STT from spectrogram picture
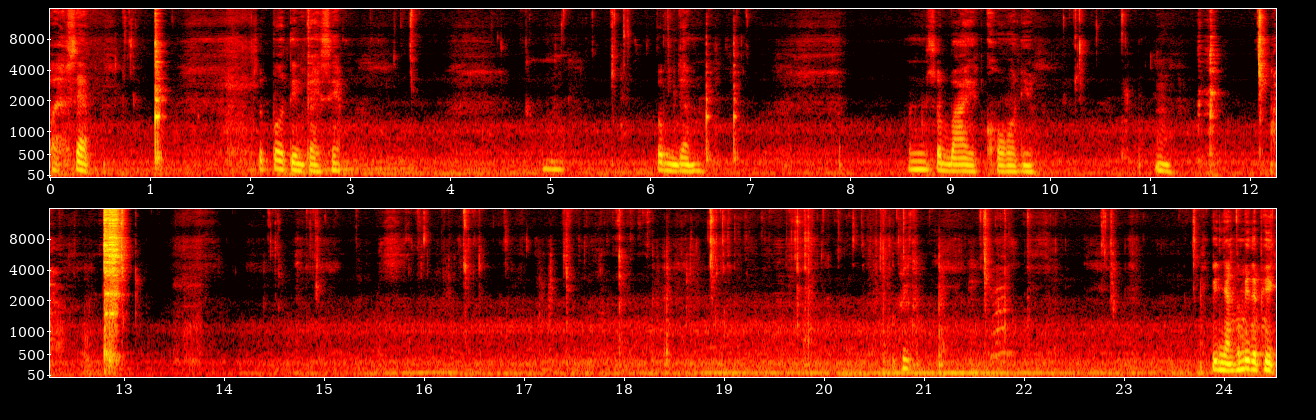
โอ้ยแซ่บซุปเปอร์ ตีนไก่แซ่บต้มยำ มันสบายคอเนี่ยอืมพริกกินอย่างก็มีแต่พริก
